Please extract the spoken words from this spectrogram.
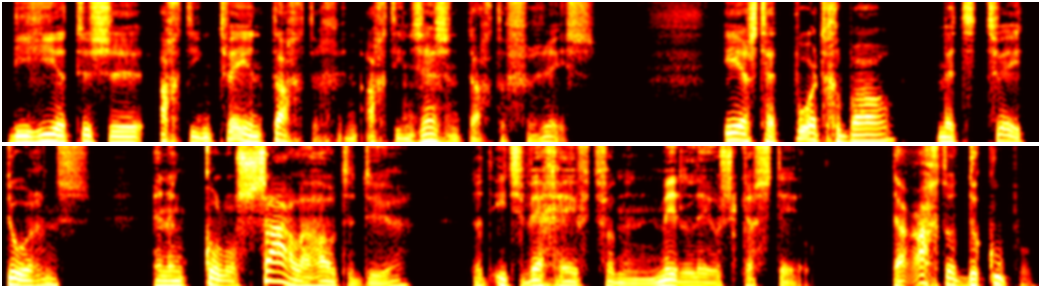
die hier tussen 1882 en 1886 verrees. Eerst het poortgebouw met twee torens en een kolossale houten deur dat iets weg heeft van een middeleeuws kasteel. Daarachter de koepel,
